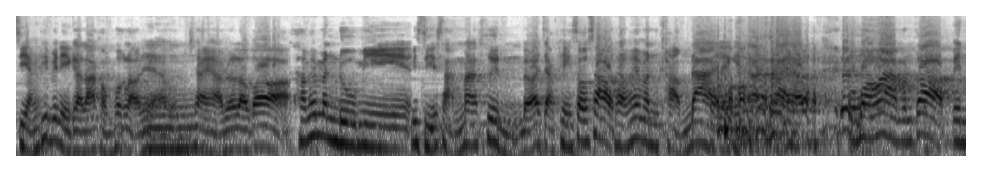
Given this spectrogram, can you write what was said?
เสียงที่เป็นเอกลักษณ์ของพวกเราเนี่ยครับอืมใช่ครับแล้วเราก็ทำให้มันดูมีมีสีสันมากขึ้น แบบว่าจากเพลงเศร้าๆทำให้มันขำได้อะไรอย่างเงี้ยครับใช่ครับผมมองว่ามันก็เป็น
